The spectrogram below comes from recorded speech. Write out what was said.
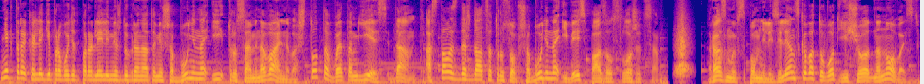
Некоторые коллеги проводят параллели между гранатами Шабунина и трусами Навального. Что-то в этом есть, да. Осталось дождаться трусов Шабунина и весь пазл сложится. Раз мы вспомнили Зеленского, то вот еще одна новость.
